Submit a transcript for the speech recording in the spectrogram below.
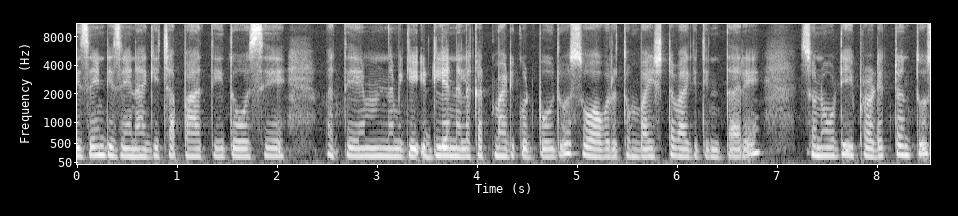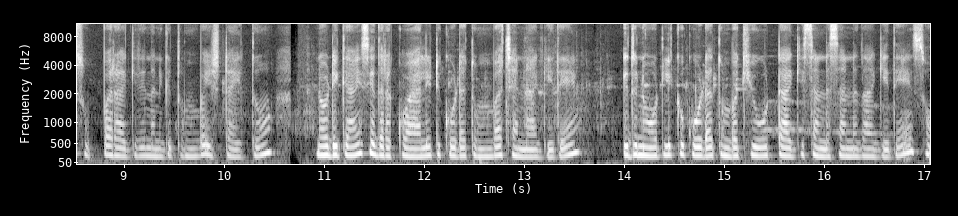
ಡಿಸೈನ್ ಡಿಸೈನ್ ಆಗಿ ಚಪಾತಿ, ದೋಸೆ, ಮತ್ತು ನಮಗೆ ಇಡ್ಲಿಯನ್ನೆಲ್ಲ ಕಟ್ ಮಾಡಿ ಕೊಡ್ಬೋದು. ಸೊ ಅವರು ತುಂಬ ಇಷ್ಟವಾಗಿ ತಿಂತಾರೆ. ಸೊ ನೋಡಿ, ಈ ಪ್ರಾಡಕ್ಟ್ ಅಂತೂ ಸೂಪರ್ ಆಗಿದೆ. ನನಗೆ ತುಂಬ ಇಷ್ಟ ಆಯಿತು. ನೋಡಿ ಗೈಸ್ ಇದರ ಕ್ವಾಲಿಟಿ ಕೂಡ ತುಂಬ ಚೆನ್ನಾಗಿದೆ. ಇದು ನೋಡಲಿಕ್ಕೂ ಕೂಡ ತುಂಬ ಕ್ಯೂಟಾಗಿ ಸಣ್ಣ ಸಣ್ಣದಾಗಿದೆ. ಸೊ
